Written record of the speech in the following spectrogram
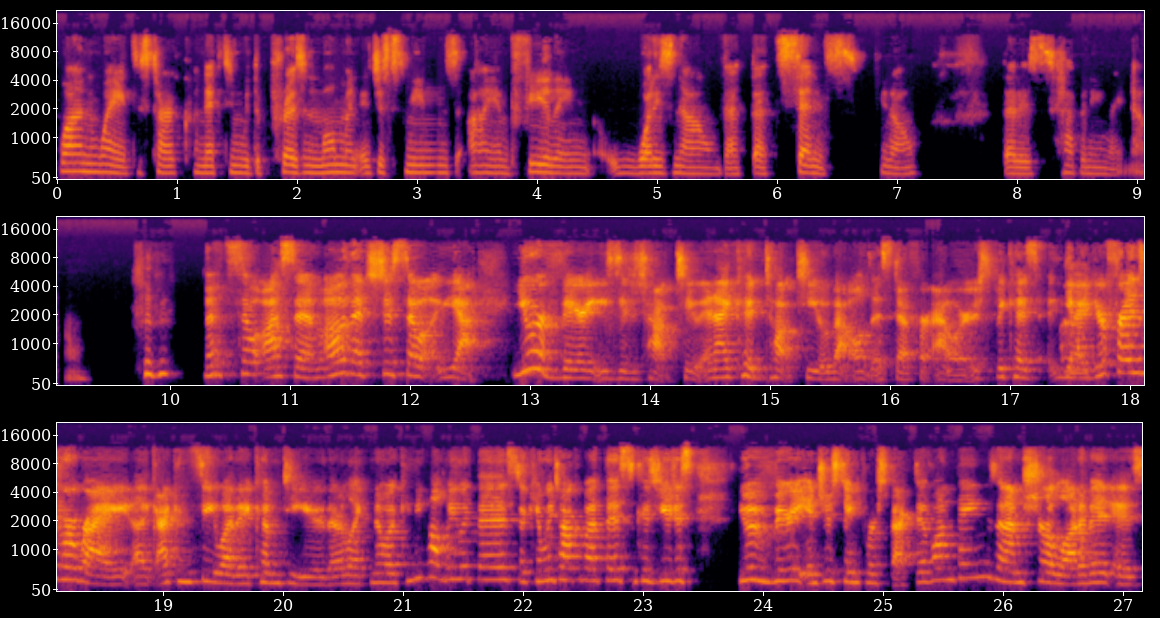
one way to start connecting with the present moment. It just means i am feeling what is now that that sense you know that is happening right now. That's so awesome. Oh that's just so yeah. You are very easy to talk to and i could talk to you about all this stuff for hours because yeah your friends were right. Like i can see why they come to you. They're like noa can you help me with this? Or can we talk about this? Because you just you have a very interesting perspective on things and i'm sure a lot of it is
